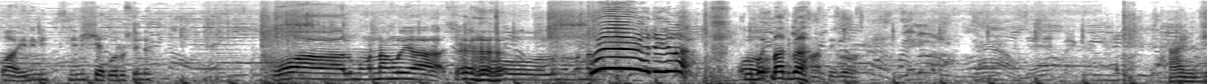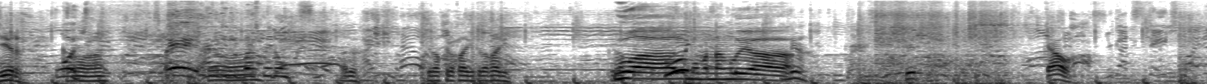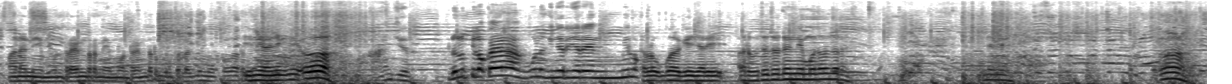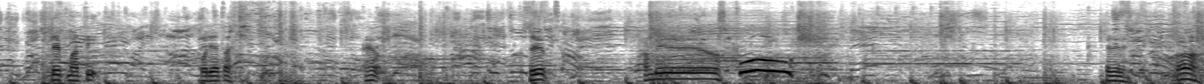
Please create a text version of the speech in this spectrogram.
Wah, ini nih, ini nih, Shit. gua urusin deh. Wah, lu mau menang lu ya. Siap lu, lu mau menang. Wih, ada gila. Ngebut banget gua. Mati lu. Anjir. Woi. Eh, anjing dibasmi dong. Aduh. Pilok, pilok lagi, pilok lagi. Wah, lu mau menang lu ya. Sip. Ciao. Mana nih Moonrender nih, Moonrender bentar lagi mau kelar. Ini anjing ini. Eh, Anjir. Udah lu pilok aja, gua lagi nyari-nyari yang milok. kalau gua lagi nyari aduh tuh tuh nih motor motor. Ini nih. Ah. Sip mati. Oh di atas. Ayo. Sip. Ambil. Wuh. Ini. Ah.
